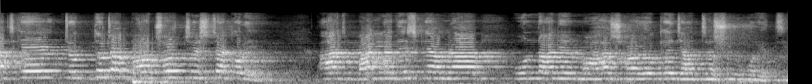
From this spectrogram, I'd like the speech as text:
আজকে চোদ্দটা বছর চেষ্টা করে আজ বাংলাদেশকে আমরা উন্নয়নের মহাসড়কে যাত্রা শুরু করেছি।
